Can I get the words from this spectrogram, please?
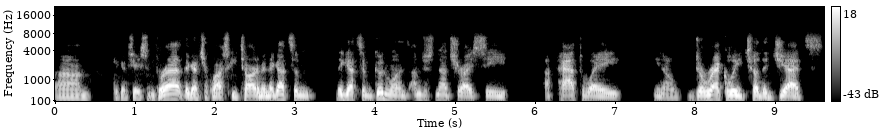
um, they got Jason Verrett, they got Jaquiski Tartt. I mean, they got some they got some good ones. I'm just not sure I see a pathway, you know, directly to the Jets.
